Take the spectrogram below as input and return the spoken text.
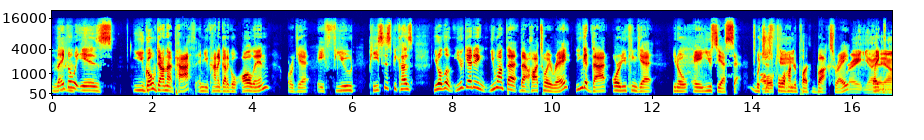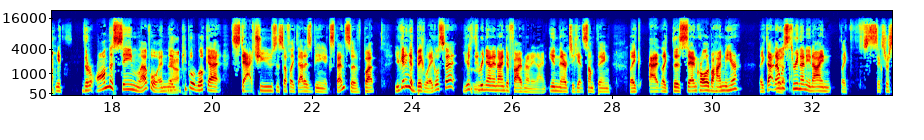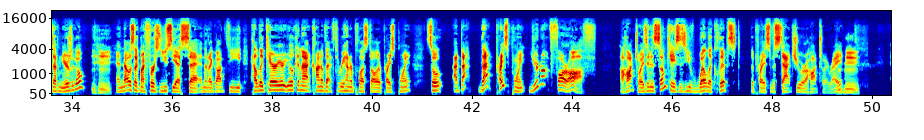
Lego is you go down that path and you kind of got to go all in or get a few pieces because you know, look, you're getting you want that that Hot Toy Rey, you can get that, or you can get you know a UCS set, which is four hundred plus bucks, right? Right. Yeah. like yeah. yeah. it's they're on the same level. And like people look at statues and stuff like that as being expensive but you're getting a big lego set you're Mhm. 399 to 599 in there to get something like at like the sandcrawler behind me here. Like that that Yeah. was 399 like six or seven years ago. Hmm and that was like my first ucs set. And then i got the helicarrier. You're looking at kind of that 300 plus dollar price point. So at that that price point you're not far off a hot toys and in some cases you've well eclipsed the price of a statue or a hot toy right Mhm.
